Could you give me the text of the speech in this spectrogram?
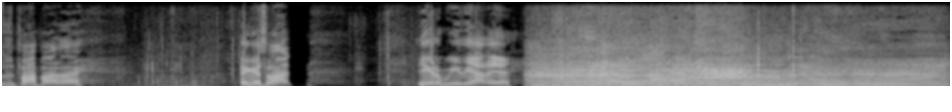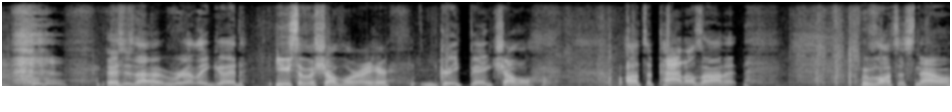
Just pop out of there. Hey, guess what? You gotta wheelie out of here. this is a really good use of a shovel right here. Great big shovel. Lots of paddles on it. Move lots of snow.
